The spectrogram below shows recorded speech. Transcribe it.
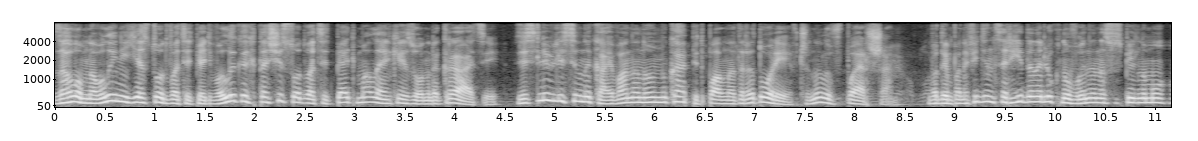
Загалом на Волині є 125 великих та 625 маленьких зон рекреації. Зі слів лісівника Івана Наумюка, підпал на території вчинили вперше. Вадим Панафідін, Сергій Данилюк. Новини на Суспільному.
